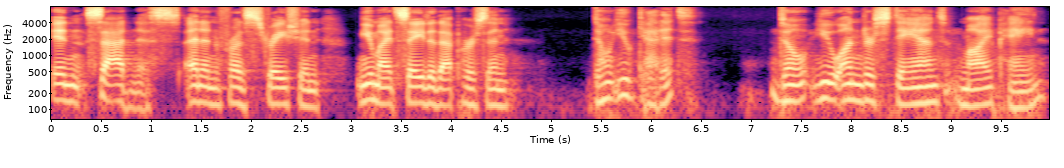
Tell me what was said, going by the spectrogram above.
in sadness and in frustration, you might say to that person, don't you get it? Don't you understand my pain?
